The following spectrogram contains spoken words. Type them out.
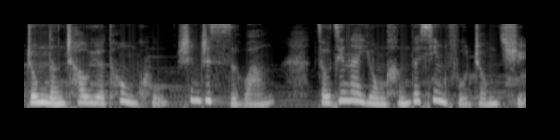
终能超越痛苦，甚至死亡，走进那永恒的幸福中去。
